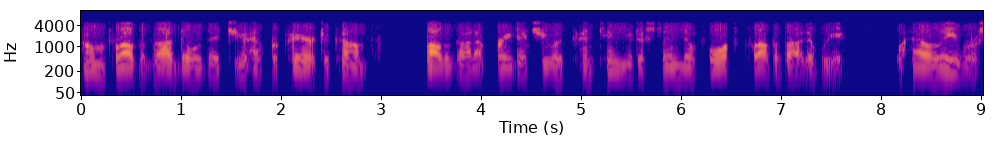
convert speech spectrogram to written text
come, Father God, those that you have prepared to come. Father God, I pray that you would continue to send them forth, Father God, that we will have laborers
